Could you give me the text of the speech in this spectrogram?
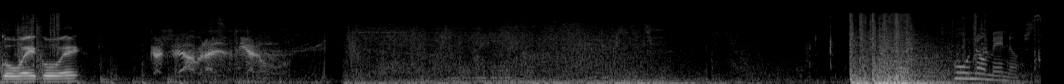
Go away, go away. Uno menos.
